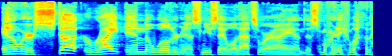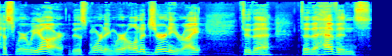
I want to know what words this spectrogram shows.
And we're stuck right in the wilderness. And you say, well, that's where I am this morning. Well, that's where we are this morning. We're on a journey, right? To the, to the heavens,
